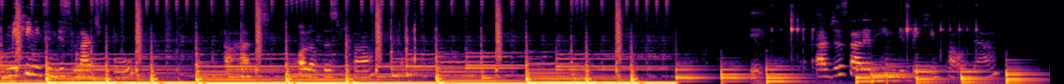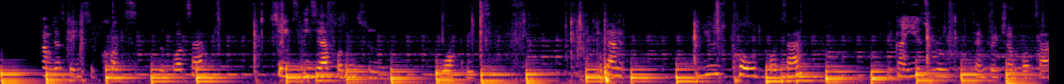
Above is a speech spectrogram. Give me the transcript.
Be making it in this large bowl. I'll add all of this flour. I've just added in the baking powder so it's easier for me to work with. You can use cold butter, you can use room temperature butter,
